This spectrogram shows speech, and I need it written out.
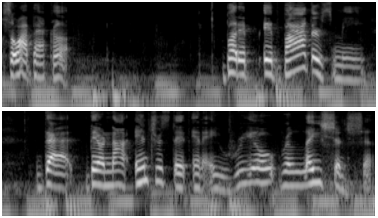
So I back up. But it, it bothers me that they're not interested in a real relationship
